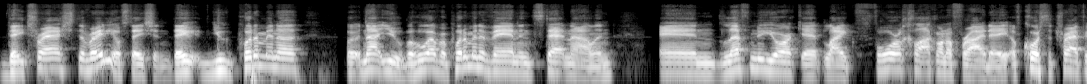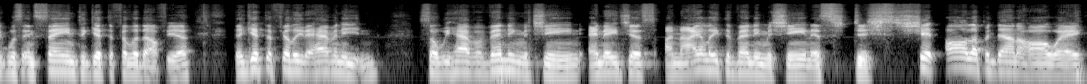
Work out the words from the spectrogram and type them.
they trashed the radio station. They you put them in a Uh, not you, but whoever put them in a van in Staten Island and left New York at like four o'clock on a Friday. Of course, the traffic was insane to get to Philadelphia. They get to Philly, they haven't eaten. So we have a vending machine and they just annihilate the vending machine. It's just shit all up and down the hallway.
